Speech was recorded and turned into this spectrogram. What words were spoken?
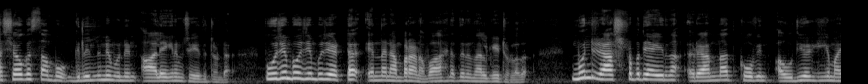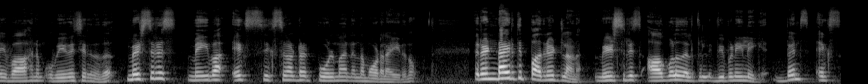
അശോക സ്തംഭവും ഗ്രില്ലിന് മുന്നിൽ ആലേഖനം ചെയ്തിട്ടുണ്ട്. പൂജ്യം പൂജ്യം പൂജ്യം എട്ട് എന്ന നമ്പറാണ് വാഹനത്തിന് നൽകിയിട്ടുള്ളത്. മുൻ രാഷ്ട്രപതിയായിരുന്ന രാംനാഥ് കോവിന്ദ് ഔദ്യോഗികമായി വാഹനം ഉപയോഗിച്ചിരുന്നത് Mercedes Maybach X six hundred Pullman എന്ന മോഡലായിരുന്നു. രണ്ടായിരത്തി പതിനെട്ടിലാണ് മെഴ്സിഡിസ് ആഗോളതലത്തിൽ വിപണിയിലേക്ക് Benz X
